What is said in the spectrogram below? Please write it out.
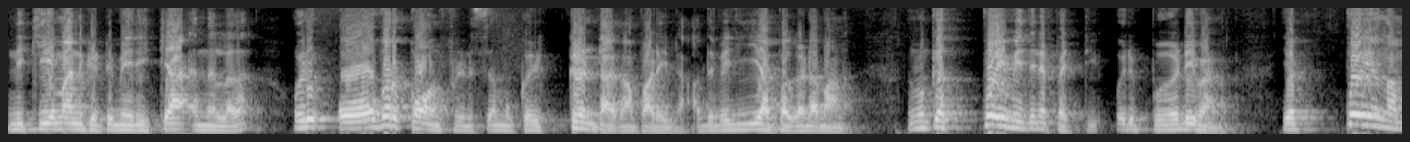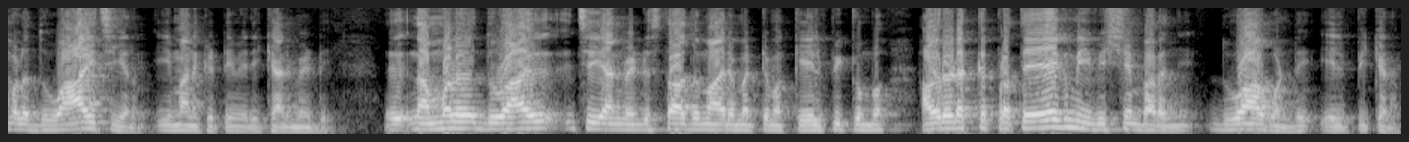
എനിക്ക് ഈമാൻ കിട്ടി മരിക്കുക എന്നുള്ളത് ഒരു ഓവർ കോൺഫിഡൻസ് നമുക്ക് ഒരിക്കലും ഉണ്ടാക്കാൻ പാടില്ല. അത് വലിയ അപകടമാണ്. നമുക്ക് എപ്പോഴും ഇതിനെപ്പറ്റി ഒരു പേടി വേണം. എപ്പോഴും നമ്മൾ ദുവായ് ചെയ്യണം ഈ ഈമാൻ കിട്ടി മരിക്കാൻ വേണ്ടി നമ്മൾ ദുവായ് ചെയ്യാൻ വേണ്ടി ഉസ്താദുമാരും മറ്റുമൊക്കെ ഏൽപ്പിക്കുമ്പോൾ അവരോടൊക്കെ പ്രത്യേകം ഈ വിഷയം പറഞ്ഞ് ദുവാ കൊണ്ട് ഏൽപ്പിക്കണം.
